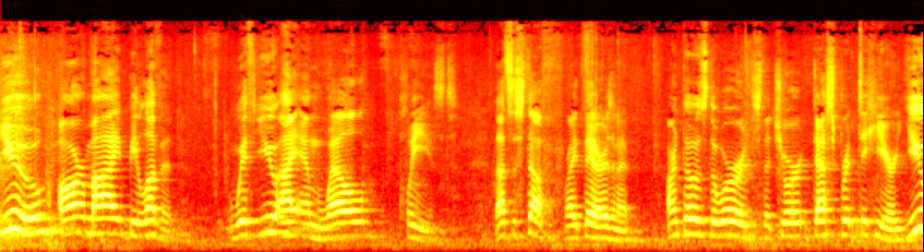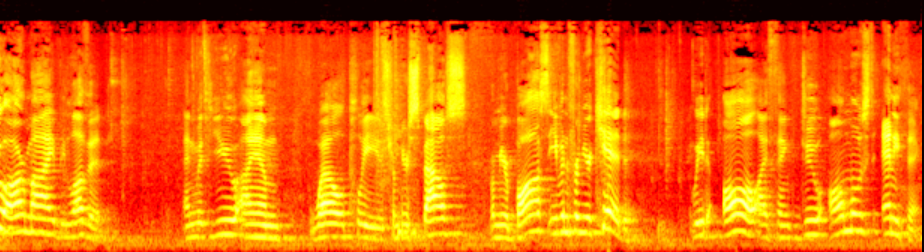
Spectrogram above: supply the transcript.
You are my beloved. With you I am well pleased. That's the stuff right there, isn't it? Aren't those the words that you're desperate to hear? You are my beloved, and with you I am well pleased. From your spouse, from your boss, even from your kid. We'd all, I think, do almost anything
